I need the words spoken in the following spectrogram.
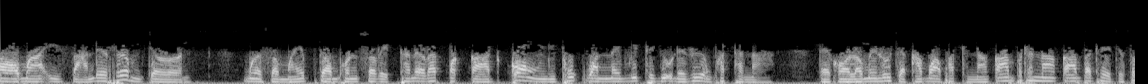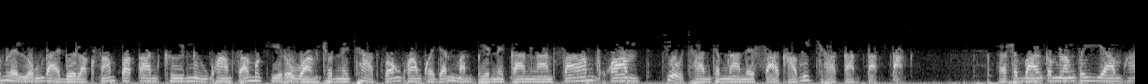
ต่อมาอีสานได้เริ่มเจริญ เมื่อสมัยจอมพลสฤษดิ์ท่านรับประกาศกล้องอยู่ทุกวันในวิทยุในเรื่องพัฒนา แต่พอเราไม่รู้จักคำว่าพัฒนาการพัฒนาการประเทศจะสำเร็จลงได้โดยหลักสามประการคือหนึ่งความสามัคคีระหว่างชนในชาติสองความขยันหมั่นเพียรในการงานสามความเชี่ยวชาญชำนาญในสาขาวิชาการต่างๆ รัฐบาลกำลังพยายามหา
